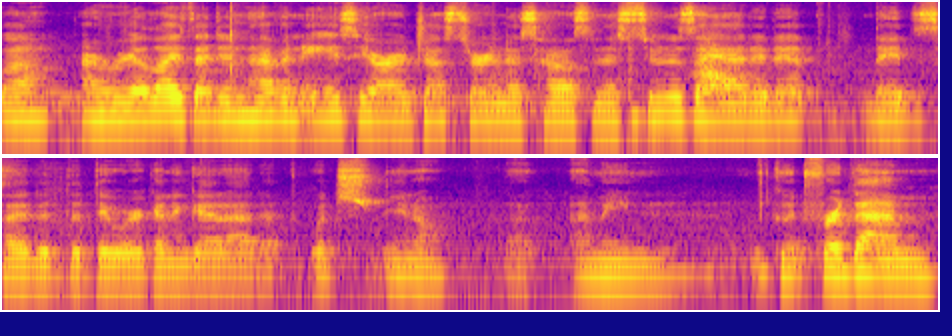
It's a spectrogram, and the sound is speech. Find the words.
Well, I realized I didn't have an ACR adjuster in this house, and as soon as I added it, they decided that they were going to get at it. Which, you know, I mean, good for them.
